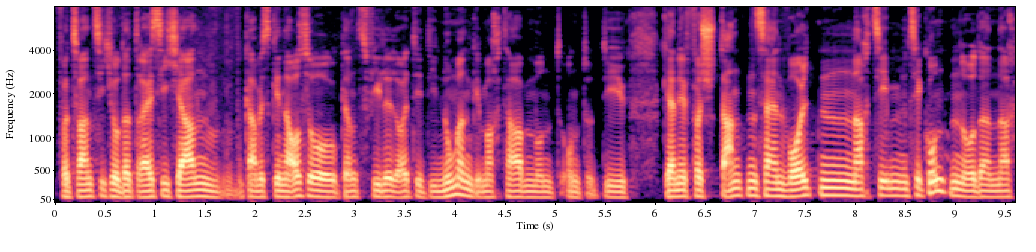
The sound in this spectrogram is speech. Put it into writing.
vor 20 oder 30 Jahren gab es genauso ganz viele Leute, die Nummern gemacht haben und, und die gerne verstanden sein wollten nach 10 Sekunden oder nach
